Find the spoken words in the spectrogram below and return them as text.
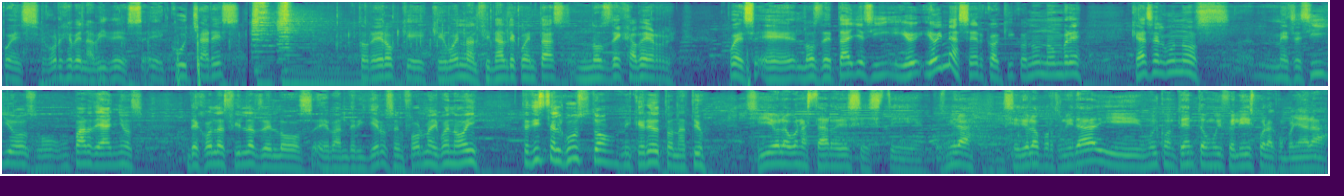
pues Jorge Benavides eh, Cúchares, torero que, bueno, al final de cuentas nos deja ver pues eh, los detalles y, hoy me acerco aquí con un hombre que hace algunos mesecillos o un par de años dejó las filas de los banderilleros en forma y bueno, hoy te diste el gusto, mi querido Tonatiu. Sí, hola, buenas tardes. Este, pues mira, se dio la oportunidad y muy contento, muy feliz por acompañar a,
